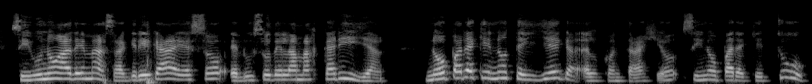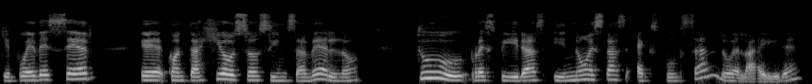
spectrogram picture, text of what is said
Si uno además agrega a eso el uso de la mascarilla, no para que no te llegue el contagio, sino para que tú, que puedes ser eh, contagioso sin saberlo, tú respiras y no estás expulsando el aire,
